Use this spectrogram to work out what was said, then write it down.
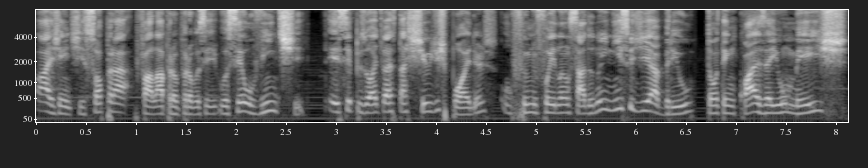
Ah, gente, só pra falar pra, pra você, você ouvinte, esse episódio vai estar cheio de spoilers. O filme foi lançado no início de abril, então tem quase aí um mês,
